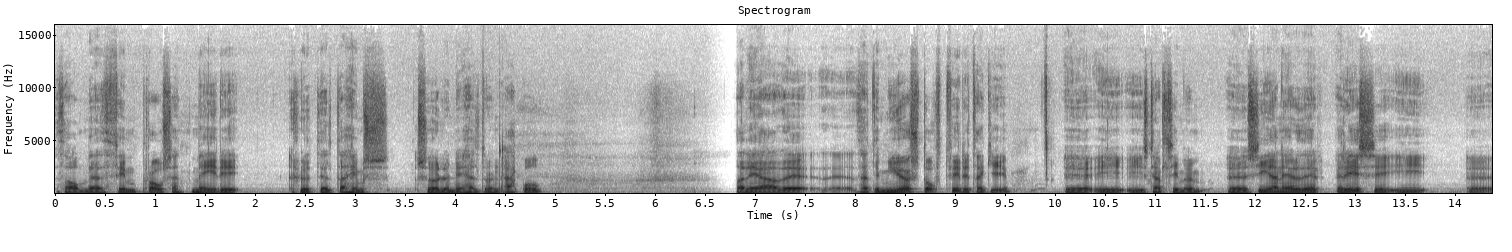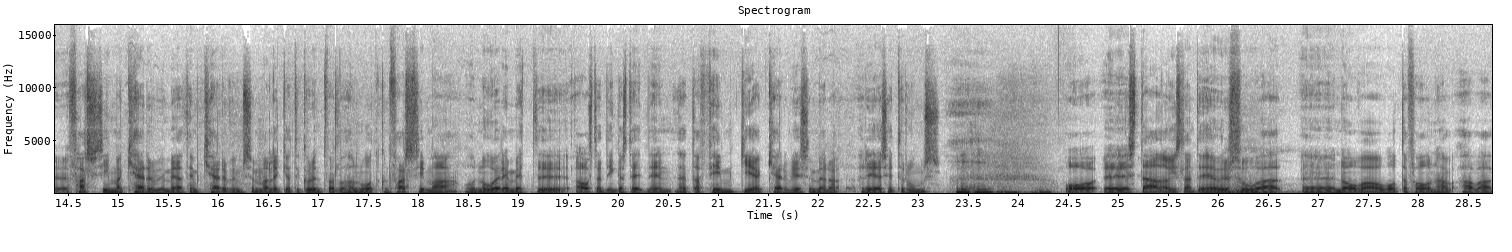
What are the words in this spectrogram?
þá með 5% meiri hlutdelda heimssölunni heldur en Apple. Þannig að e, þetta er mjög stórt fyrirtæki í, í snjálfsýmum e, síðan eru þeir risi í e, farsíma kerfum eða þeim kerfum sem að leggja til grundvalla þá nótkun farsíma og nú er einmitt ástendingasteinin þetta 5G kerfi sem er að reyða sér til rúms. Og e, staðan á Íslandi hefur verið svo að Nova og Vodafone hafa,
